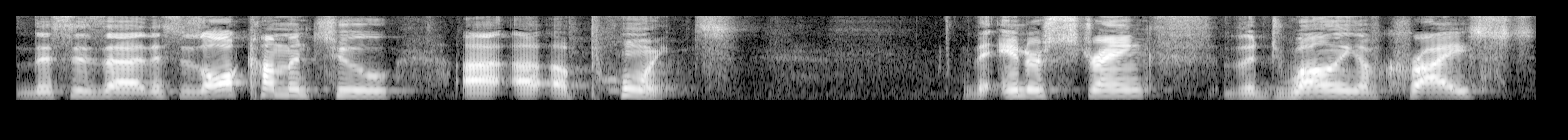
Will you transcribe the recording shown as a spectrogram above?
this is, uh, this is all coming to a, a point. The inner strength, the dwelling of Christ,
